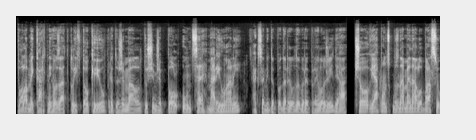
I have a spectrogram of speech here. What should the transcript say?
Paula McCartney ho zatkli v Tokiu, pretože mal, tuším, že pol unce marihuany, ak sa mi to podarilo dobre preložiť. A čo v Japonsku znamenalo basu.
